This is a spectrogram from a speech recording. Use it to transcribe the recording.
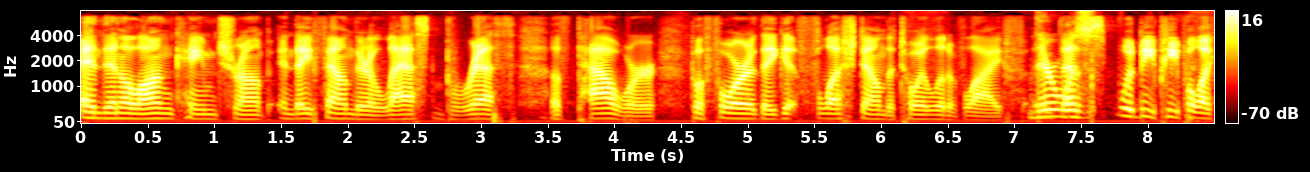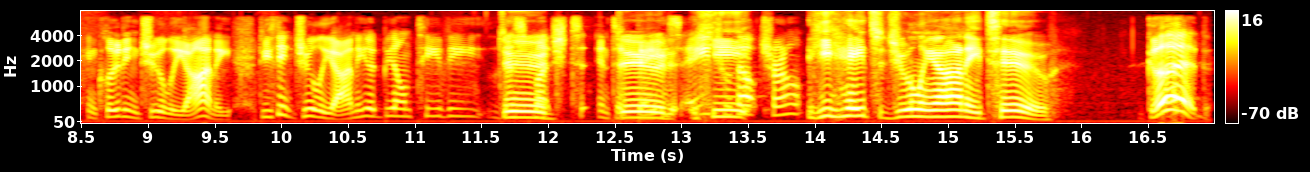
And then along came Trump, and they found their last breath of power before they get flushed down the toilet of life. There was- would be people like, including Giuliani. Do you think Giuliani would be on TV this Dude, much t- in dude, age he without Trump? he hates Giuliani too. Good.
